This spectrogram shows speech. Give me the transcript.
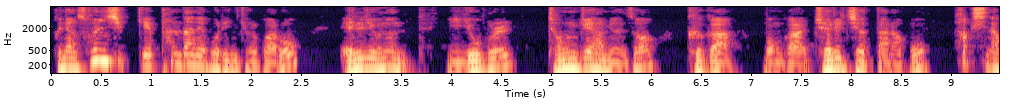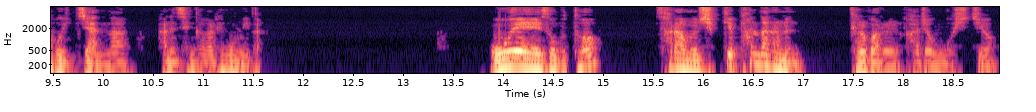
그냥 손쉽게 판단해 버린 결과로 엘리오는 이 욥을 정죄하면서 그가 뭔가 죄를 지었다라고 확신하고 있지 않나 하는 생각을 해봅니다. 오해에서부터 사람을 쉽게 판단하는 결과를 가져온 것이지요.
